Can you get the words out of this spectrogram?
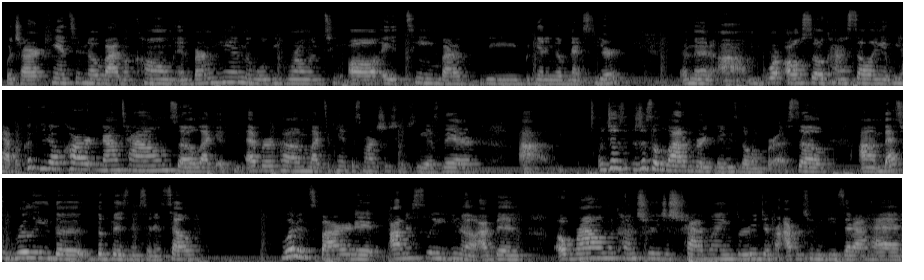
which are Canton, Novi, Macomb, and Birmingham, and we'll be growing to all 18 by the beginning of next year. And then um, we're also kind of selling it. We have a cookie dough cart downtown. So like if you ever come like to Campus Martius, you'll see us there. Um, just just a lot of great things going for us. So um, that's really the the business in itself what inspired it? Honestly you know i've been around the country just traveling through different opportunities that i had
